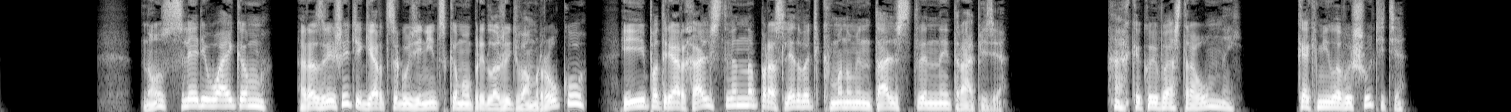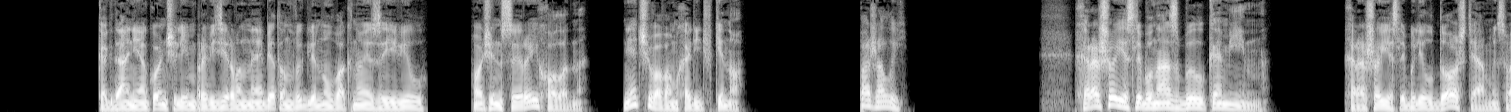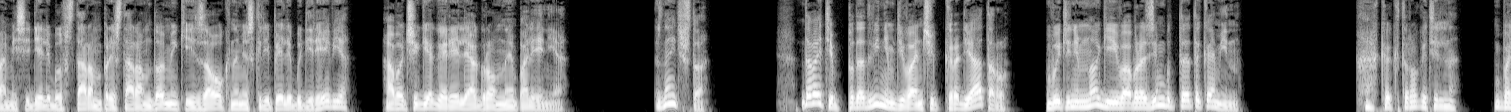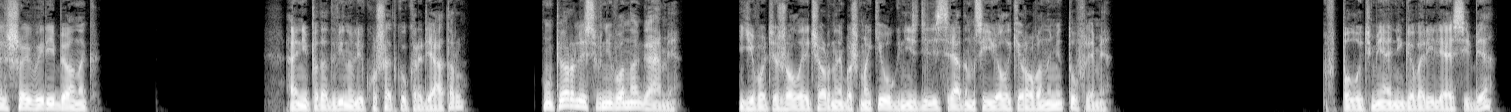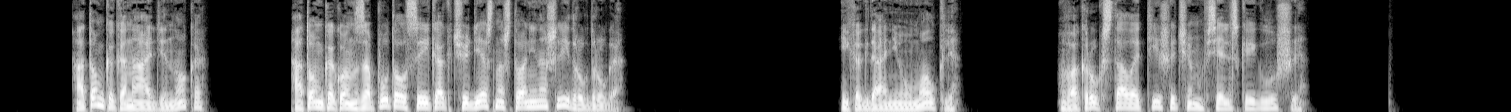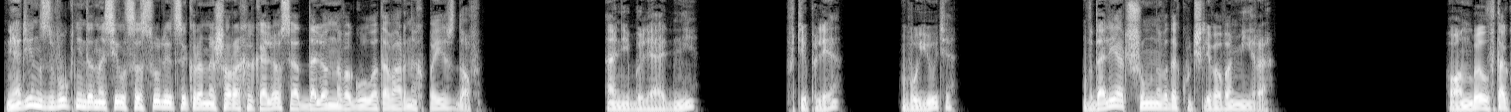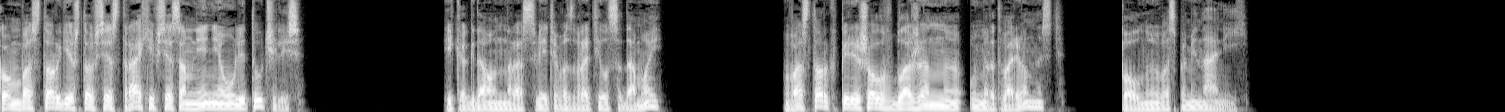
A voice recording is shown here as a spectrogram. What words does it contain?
Ну, с леди Уайком, разрешите герцогу Зеницкому предложить вам руку и патриархальственно проследовать к монументальственной трапезе. Ах, какой вы остроумный! Как мило вы шутите! Когда они окончили импровизированный обед, он выглянул в окно и заявил, «Очень сыро и холодно. Нечего вам ходить в кино». «Пожалуй». «Хорошо, если бы у нас был камин. Хорошо, если бы лил дождь, а мы с вами сидели бы в старом-престаром домике и за окнами скрипели бы деревья, а в очаге горели огромные поленья. Знаете что? Давайте пододвинем диванчик к радиатору, вытянем ноги и вообразим, будто это камин. Ах, как трогательно. Большой вы ребенок. Они пододвинули кушетку к радиатору, уперлись в него ногами. Его тяжелые черные башмаки угнездились рядом с ее лакированными туфлями. В полутьме они говорили о себе, о том, как она одинока, о том, как он запутался и как чудесно, что они нашли друг друга. И когда они умолкли, вокруг стало тише, чем в сельской глуши. Ни один звук не доносился с улицы, кроме шороха колес и отдаленного гула товарных поездов. Они были одни, в тепле, в уюте, вдали от шумного докучливого мира. Он был в таком восторге, что все страхи, все сомнения улетучились. И когда он на рассвете возвратился домой, восторг перешел в блаженную умиротворенность, полную воспоминаний.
